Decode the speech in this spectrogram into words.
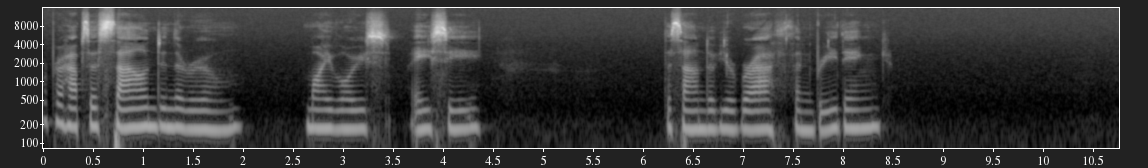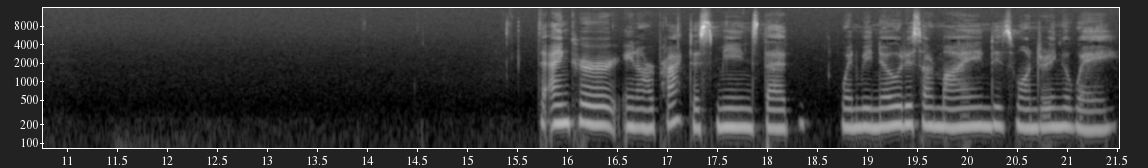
or perhaps a sound in the room, my voice, AC, the sound of your breath and breathing. The anchor in our practice means that when we notice our mind is wandering away,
